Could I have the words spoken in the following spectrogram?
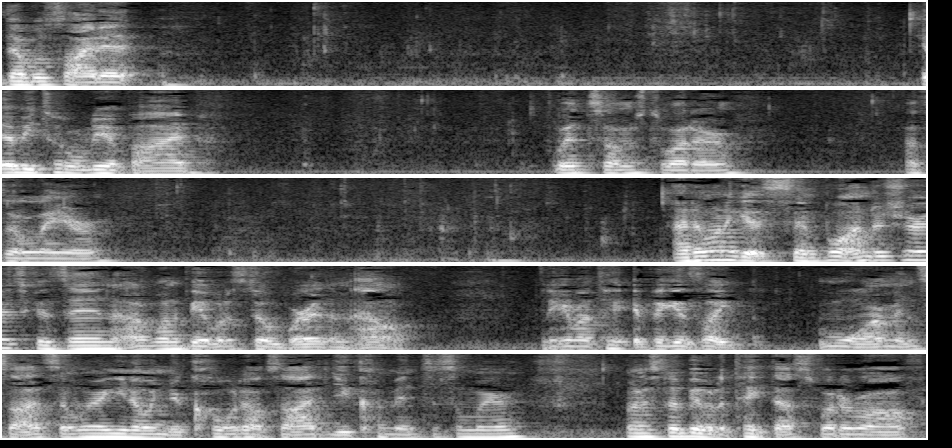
Double sided. It'll be totally a vibe. With some sweater as a layer. I don't want to get simple undershirts because then I want to be able to still wear them out. Like if I take, if it gets like warm inside somewhere, you know, when you're cold outside, and you come into somewhere, I want to still be able to take that sweater off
